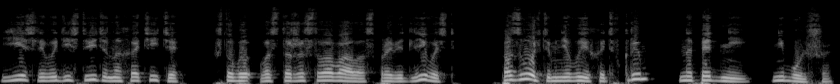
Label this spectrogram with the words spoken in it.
Если вы действительно хотите, чтобы восторжествовала справедливость, позвольте мне выехать в Крым на пять дней не больше.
